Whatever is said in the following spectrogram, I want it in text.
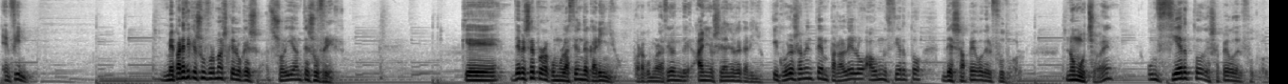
En fin, me parece que sufro más que lo que solía antes sufrir, que debe ser por acumulación de cariño, por acumulación de años y años de cariño, y curiosamente en paralelo a un cierto desapego del fútbol. No mucho, ¿eh? Un cierto desapego del fútbol.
